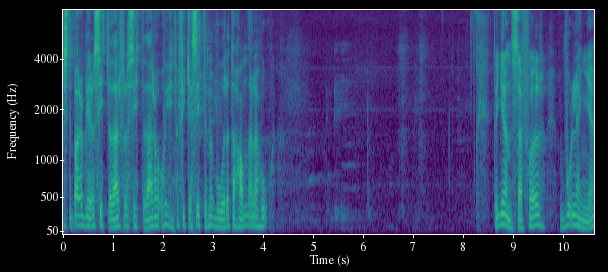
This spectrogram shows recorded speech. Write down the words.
Hvis det bare blir å sitte der for å sitte der og Oi, nå fikk jeg sitte med bordet til han eller hun. Det er grenser for hvor lenge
